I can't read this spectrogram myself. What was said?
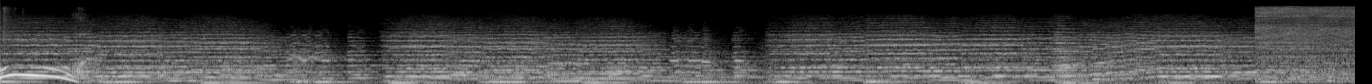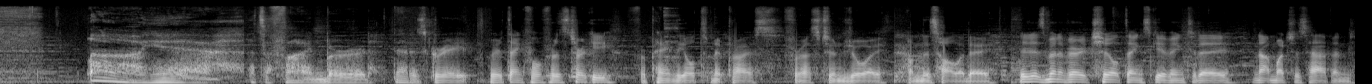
Woo! Ah, yeah. That's a fine bird. That is great. We're thankful for this turkey for paying the ultimate price for us to enjoy on this holiday. It has been a very chill Thanksgiving today. Not much has happened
